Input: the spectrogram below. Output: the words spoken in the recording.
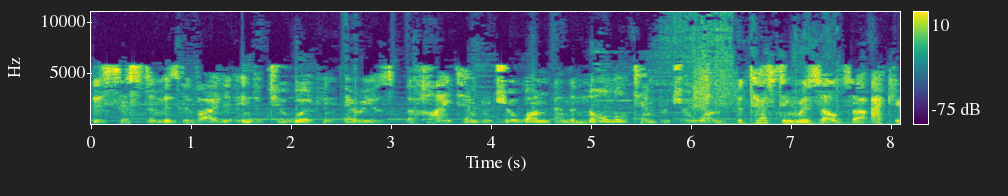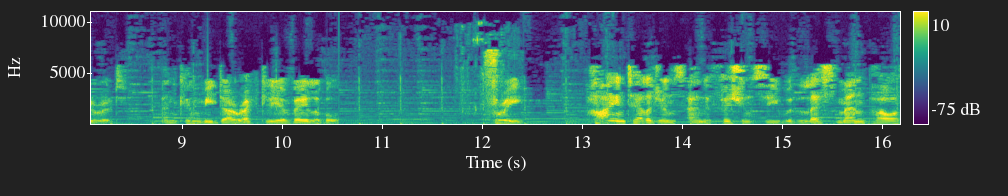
this system is divided into two working areas, the high temperature one and the normal temperature one. The testing results are accurate and can be directly available. 3. High intelligence and efficiency with less manpower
